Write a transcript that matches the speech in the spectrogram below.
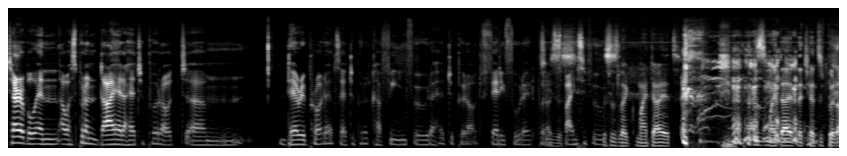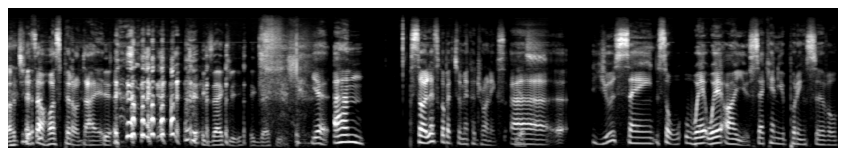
terrible, and I was put on a diet. I had to put out um, dairy products. I had to put out caffeine food. I had to put out fatty food. I had to put Jesus. out spicy food. This is like my diet. this is my diet that you had to put out. it's a hospital diet. Yeah. exactly. Exactly. Yeah. Um. So let's go back to mechatronics. Uh, you're saying so. Where where are you? Second, you're putting civil,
